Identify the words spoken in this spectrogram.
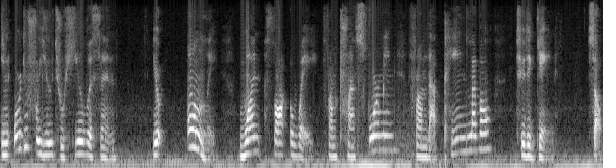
in order for you to heal within, you're only one thought away from transforming from that pain level to the gain. So,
